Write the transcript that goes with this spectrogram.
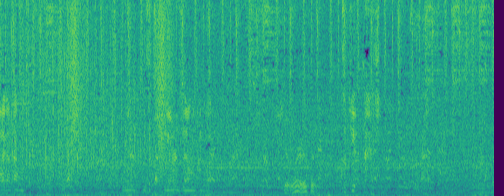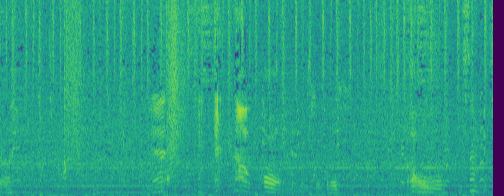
I got that one. One is yarn's the only thing left. Shit, where is it? It's up here. Yeah. no! Oh, so close. Oh. You son of a bitch.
